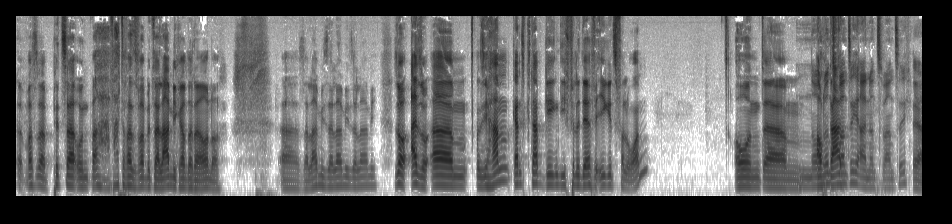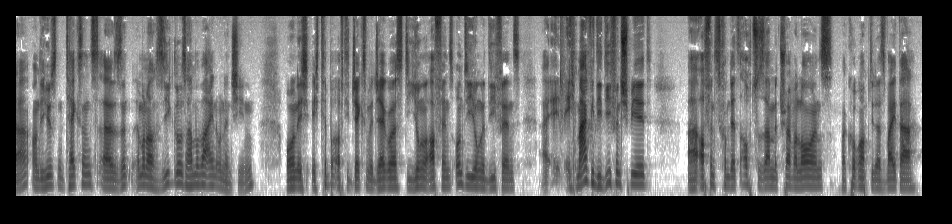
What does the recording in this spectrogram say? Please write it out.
was war Pizza und, ah, warte, was war mit Salami, kam dann auch noch. Äh, Salami, Salami, Salami. So, also, ähm, sie haben ganz knapp gegen die Philadelphia Eagles verloren. Und ähm, auch da, 29, 21. ja, und die Houston Texans äh, sind immer noch sieglos, haben aber einen Unentschieden. Und ich, ich tippe auf die Jacksonville Jaguars, die junge Offense und die junge Defense. Äh, ich mag, wie die Defense spielt. Äh, Offense kommt jetzt auch zusammen mit Trevor Lawrence. Mal gucken, ob die das weiter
